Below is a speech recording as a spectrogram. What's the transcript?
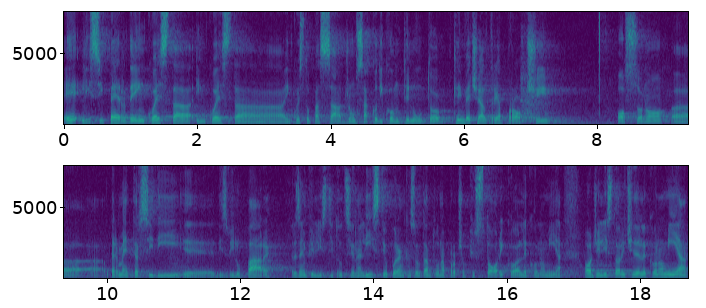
e lì si perde in, questa, in, questa, in questo passaggio un sacco di contenuto che invece altri approcci possono eh, permettersi di, eh, di, sviluppare, per esempio gli istituzionalisti oppure anche soltanto un approccio più storico all'economia. Oggi gli storici dell'economia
